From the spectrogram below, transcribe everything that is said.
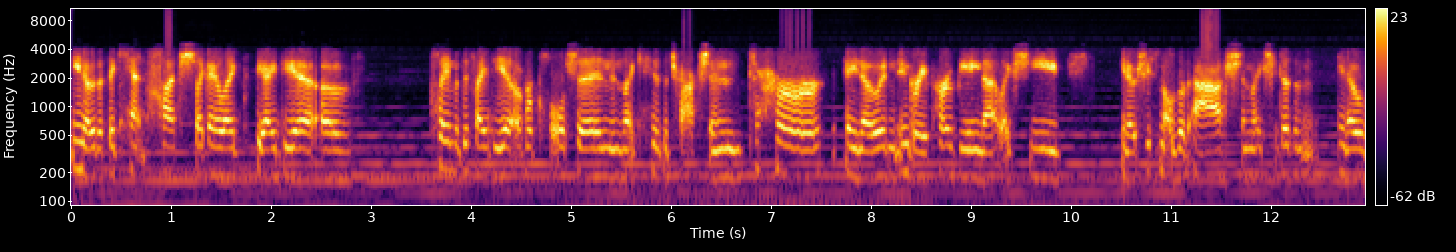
you know, that they can't touch. Like I liked the idea of playing with this idea of repulsion and like his attraction to her, you know, and, in great part being that like she, you know, she smells of ash and like she doesn't, you know,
